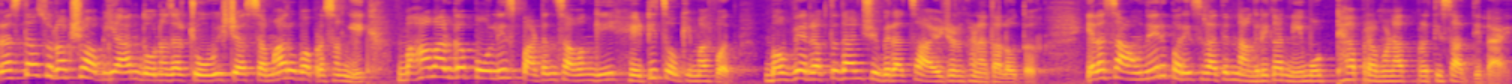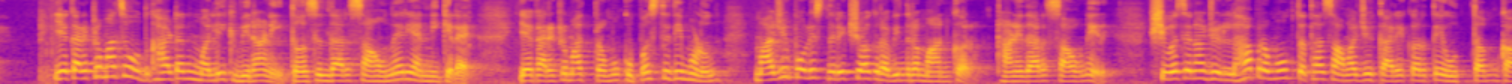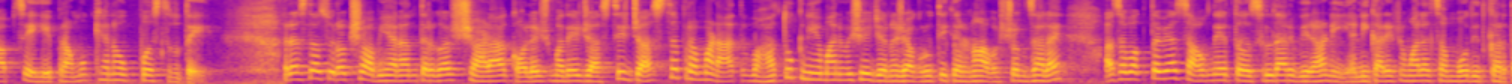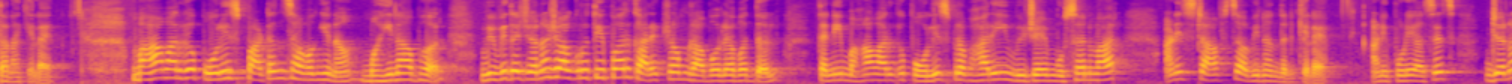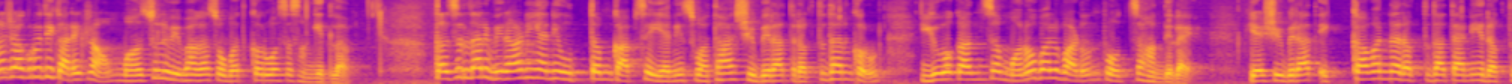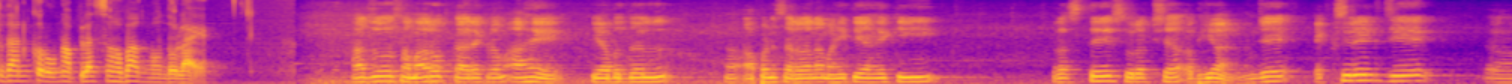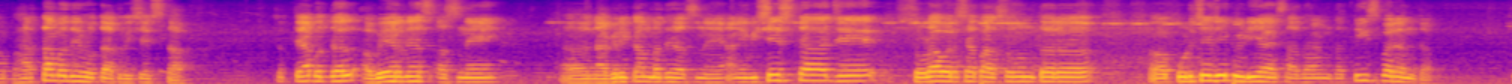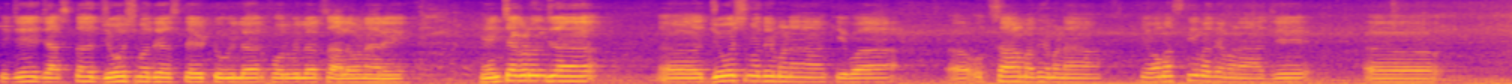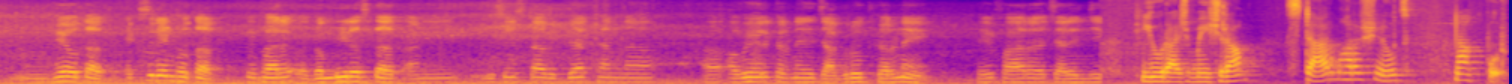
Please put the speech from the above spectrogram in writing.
रस्ता सुरक्षा अभियान दोन हजार चोवीसच्या समारोपाप्रसंगी महामार्ग पोलीस पाटण सावंगी हेटी चौकीमार्फत भव्य रक्तदान शिबिराचं आयोजन करण्यात आलं होतं. याला सावनेर परिसरातील नागरिकांनी मोठ्या प्रमाणात प्रतिसाद दिला आहे या कार्यक्रमाचं उद्घाटन मलिक विराणी तहसीलदार सावनेर यांनी केलंय. या कार्यक्रमात प्रमुख उपस्थिती म्हणून माजी पोलीस निरीक्षक रवींद्र मानकर ठाणेदार सावनेर शिवसेना जिल्हा प्रमुख तथा सामाजिक कार्यकर्ते उत्तम कापसे हे प्रामुख्यानं उपस्थित होते. रस्ता सुरक्षा अभियानांतर्गत शाळा कॉलेजमध्ये जास्तीत जास्त प्रमाणात वाहतूक नियमांविषयी जनजागृती करणं आवश्यक झालंय असं वक्तव्य सावनेर तहसीलदार विराणी यांनी कार्यक्रमाला संबोधित करताना केलंय. महामार्ग पोलीस पाटण सावंगीनं महिनाभर विविध जनजागृती जनजागृतीपर कार्यक्रम राबवल्याबद्दल त्यांनी महामार्ग पोलीस प्रभारी विजय मुसनवार आणि स्टाफचं अभिनंदन केलंय. आणि पुढे असेच जनजागृती कार्यक्रम महसूल विभागासोबत करू असं सांगितलं. तहसीलदार विराणी यांनी उत्तम कापसे यांनी स्वतः शिबिरात रक्तदान करून युवकांचं मनोबल वाढून प्रोत्साहन दिलंय. या शिबिरात एक्कावन्न रक्तदात्यांनी रक्तदान करून आपला सहभाग नोंदवला आहे हा जो समारोप कार्यक्रम आहे याबद्दल आपण सर्वांना माहिती आहे की रस्ते सुरक्षा अभियान म्हणजे ॲक्सिडेंट जे भारतामध्ये होतात विशेषतः तर त्याबद्दल अवेअरनेस असणे नागरिकांमध्ये असणे आणि विशेषतः जे सोळा वर्षापासून तर पुढचे पुढची जी पिढी आहे साधारणतः तीसपर्यंत की जे जास्त जोशमध्ये असते टू व्हीलर फोर व्हीलर चालवणारे ह्यांच्याकडून ज्या जोशमध्ये म्हणा किंवा उत्साहामध्ये म्हणा किंवा मस्तीमध्ये म्हणा जे हे होतात ॲक्सिडेंट होतात ते फार गंभीर असतात आणि विशेषतः विद्यार्थ्यांना अवेअर करणे जागृत करणे हे फार challenging Yuvraj Meshram star Maharashtra news Nagpur.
